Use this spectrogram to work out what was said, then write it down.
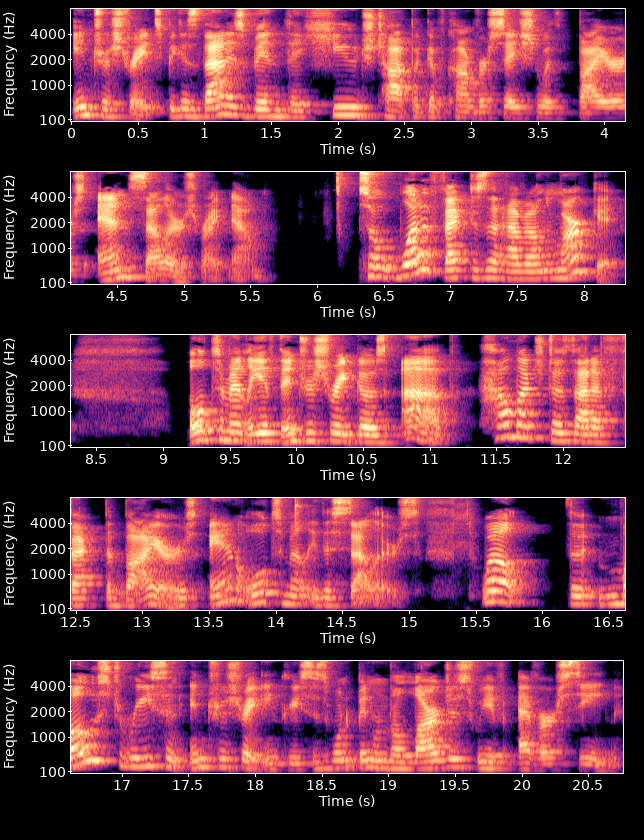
interest rates because that has been the huge topic of conversation with buyers and sellers right now. So, what effect does it have on the market? Ultimately, if the interest rate goes up, how much does that affect the buyers and ultimately the sellers? Well, the most recent interest rate increase has been one of the largest we have ever seen.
